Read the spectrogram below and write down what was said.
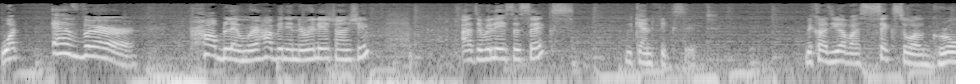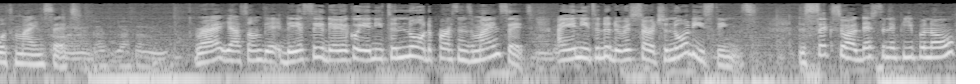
whatever problem we're having in the relationship as it relates to sex, we can fix it. Because you have a sexual growth mindset oh, that, that's what I mean. right? Yeah, some they say there you go. You need to know the person's mindset, and you need to do the research to know these things. The sexual destiny people know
